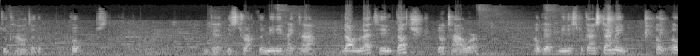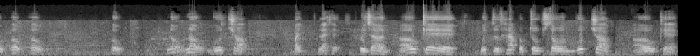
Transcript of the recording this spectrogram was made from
to counter the pups Okay, destruct the mini P.E.K.K.A. Don't let him touch your tower. Okay, mini P.E.K.K.A is coming. Oh, oh, oh, oh. Oh, no, no, good job. But let it return. Okay, with the help of tombstone, good job. Okay.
